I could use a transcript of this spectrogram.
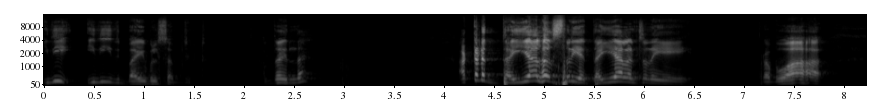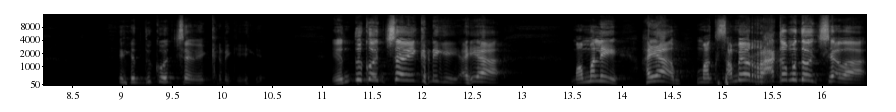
ఇది ఇది ఇది బైబిల్ సబ్జెక్ట్. అర్థమైందా? అక్కడ దయ్యాలు వస్తున్నాయి దయ్యాలు అంటున్నాయి ప్రభువా ఎందుకు వచ్చావు ఇక్కడికి? ఎందుకు వచ్చావు ఇక్కడికి? అయ్యా మమ్మల్ని అయ్యా మాకు సమయం రాకముందు వచ్చావా?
